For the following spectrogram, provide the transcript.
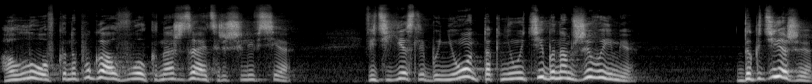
А ловко напугал волка наш заяц, решили все. Ведь если бы не он, так не уйти бы нам живыми. Да где же,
